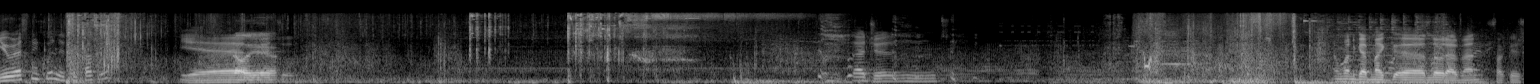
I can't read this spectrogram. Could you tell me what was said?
You arrest me, Quinn? Is it possible? Yeah. Hell yeah. legend. Legend. I'm gonna get my uh, loadout, man. Fuck this.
